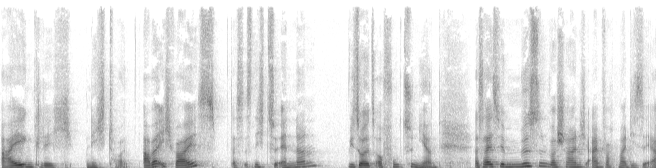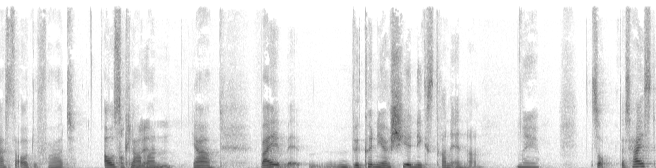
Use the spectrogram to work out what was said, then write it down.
eigentlich nicht toll. Aber ich weiß, das ist nicht zu ändern. Wie soll es auch funktionieren? Das heißt, wir müssen wahrscheinlich einfach mal diese erste Autofahrt ausklammern. Ja, weil wir können ja schier nichts dran ändern. Nee. So, das heißt,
